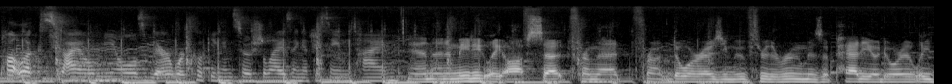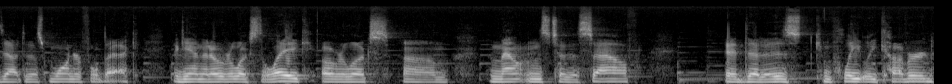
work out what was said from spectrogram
potluck style meals where we're cooking and socializing at the same time. And then immediately offset from that front door as you move through the room is a patio door that leads out to this wonderful deck. Again, that overlooks the lake, overlooks um, the mountains to the south, it, that is completely covered,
